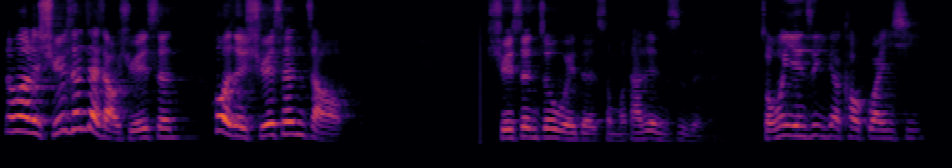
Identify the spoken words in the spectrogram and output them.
那么呢，学生在找学生，或者学生找学生周围的什么他认识的人。总而言之，一定要靠关系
